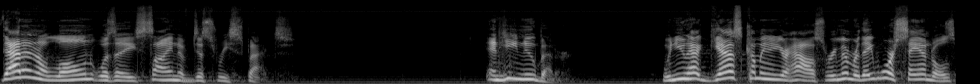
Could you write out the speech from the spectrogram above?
That in alone was a sign of disrespect. And he knew better. When you had guests coming to your house, remember, they wore sandals,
